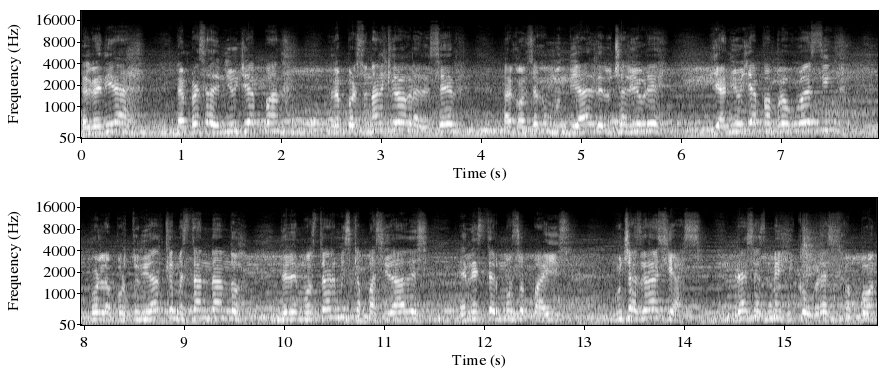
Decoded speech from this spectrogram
el venir a la empresa de New Japan. En lo personal quiero agradecer al Consejo Mundial de Lucha Libre y a New Japan Pro Wrestling por la oportunidad que me están dando de demostrar mis capacidades en este hermoso país. Muchas gracias. Gracias México, gracias Japón.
